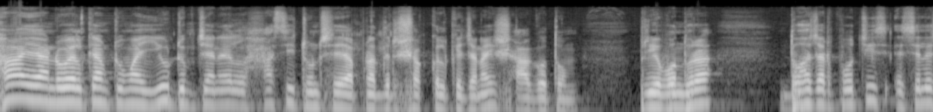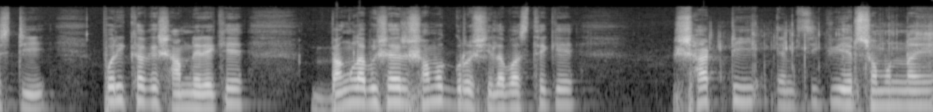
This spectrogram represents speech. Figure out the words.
Hi and welcome to my YouTube channel হাসি টুনসে আপনাদের সকলকে জানাই স্বাগতম। প্রিয় বন্ধুরা দু হাজার পঁচিশ এসএলএসটি পরীক্ষাকে সামনে রেখে বাংলা বিষয়ের সমগ্র সিলেবাস থেকে ষাটটি এমসিকিউ এর সমন্বয়ে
